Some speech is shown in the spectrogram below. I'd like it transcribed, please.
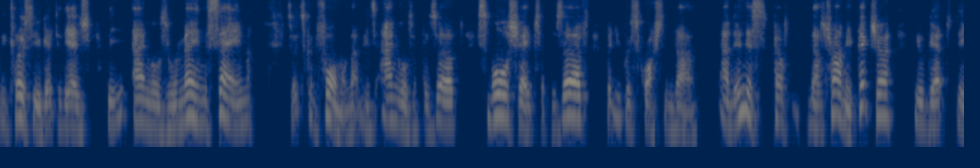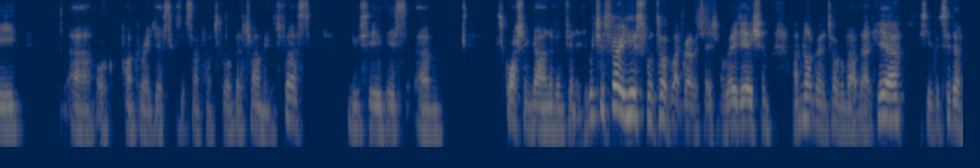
the closer you get to the edge, the angles remain the same so it's conformal. That means angles are preserved, small shapes are preserved, but you could squash them down. And in this Beltrami picture, you get the, uh, or Poincare disk, as it's sometimes called, Beltrami was first. You see this um, squashing down of infinity, which was very useful to talk about gravitational radiation. I'm not going to talk about that here. So you consider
